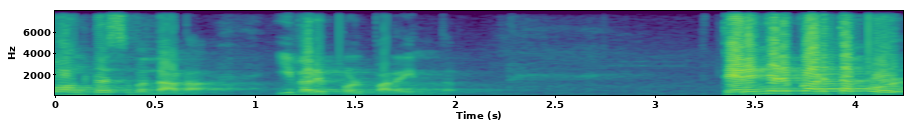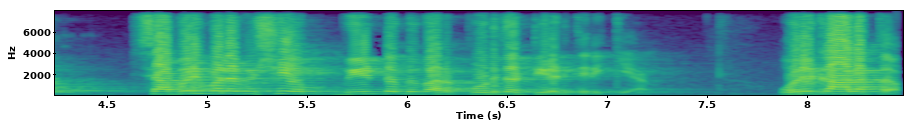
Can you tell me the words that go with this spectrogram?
കോൺഗ്രസും എന്നാണ് ഇവർ ഇപ്പോൾ പറയുന്നത്. തെരഞ്ഞെടുപ്പ് അടുത്തപ്പോൾ ശബരിമല വിഷയം വീണ്ടും ഇവർ പൊടിതട്ടിയെടുത്തിരിക്കുകയാണ്. ഒരു കാലത്ത്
